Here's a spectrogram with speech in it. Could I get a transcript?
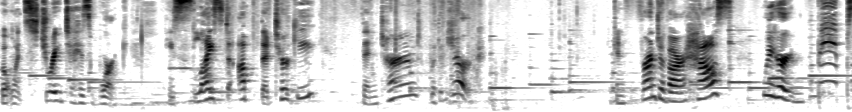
but went straight to his work. He sliced up the turkey, then turned with a jerk. In front of our house, we heard beeps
